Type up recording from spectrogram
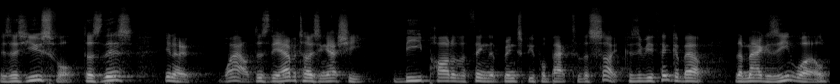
Is this useful? Does this, you know, wow, does the advertising actually be part of the thing that brings people back to the site? Because if you think about the magazine world,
